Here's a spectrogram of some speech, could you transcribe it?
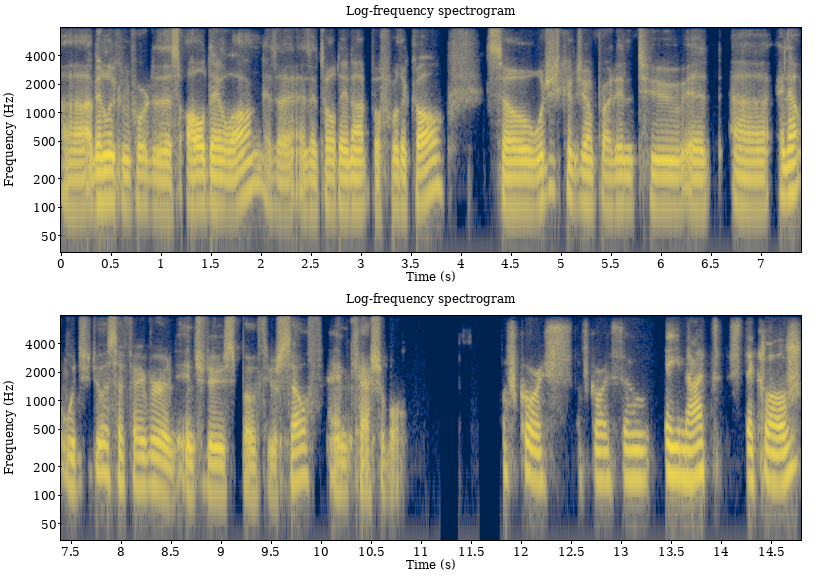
Uh, I've been looking forward to this all day long, as I, as I told Anant before the call. So we're just going to jump right into it. Uh, Anant, would you do us a favor and introduce both yourself and Kashable? Of course, of course. So Einat Steklov,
